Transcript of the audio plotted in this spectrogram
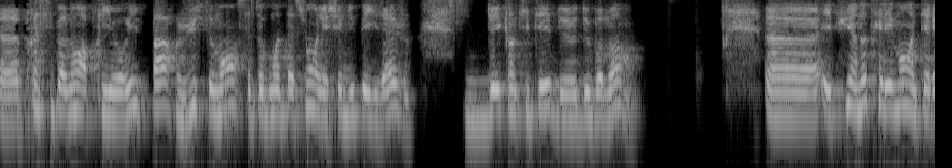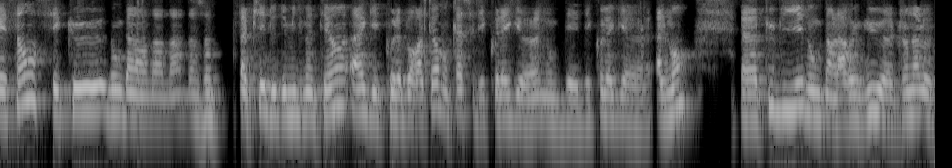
euh, principalement a priori par justement cette augmentation à l'échelle du paysage des quantités de, de bois morts. Euh, et puis un autre élément intéressant, c'est que donc dans, un papier de 2021, Hag et collaborateurs, donc là c'est des collègues euh, donc des, collègues euh, allemands, euh, publiés donc dans la revue Journal of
